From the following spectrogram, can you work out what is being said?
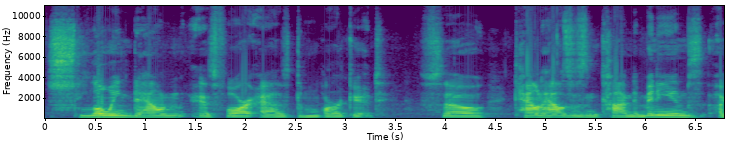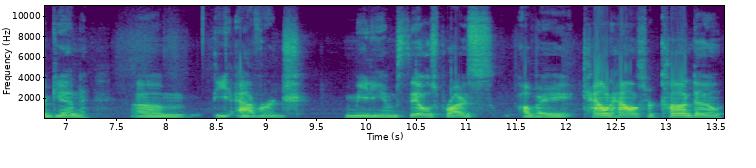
slowing down as far as the market. So townhouses and condominiums, again, um, the average medium sales price of a townhouse or condo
